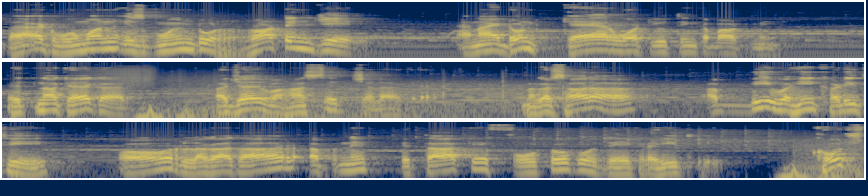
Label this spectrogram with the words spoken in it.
That woman is going to rot in jail and I don't care what you think about me इतना कहकर अजय वहाँ से चला गया। मगर सारा अब भी वहीं खड़ी थी और लगातार अपने पिता के फ़ोटो को देख रही थी। कुछ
